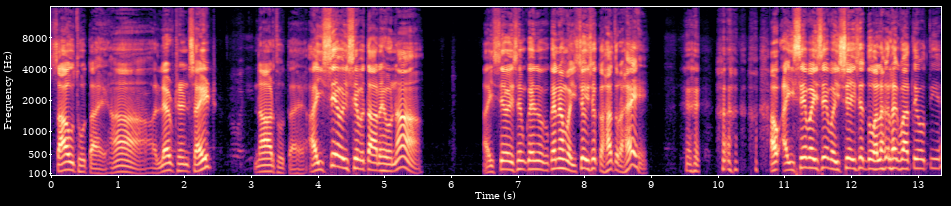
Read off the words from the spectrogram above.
साउथ होता है हाँ लेफ़्ट हैंड साइड नॉर्थ होता है। ऐसे वैसे बता रहे हो ना? ऐसे वैसे हम कहने कहने हम ऐसे वैसे कहा तो रहा है। अब ऐसे वैसे वैसे ऐसे दो अलग अलग बातें होती हैं।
